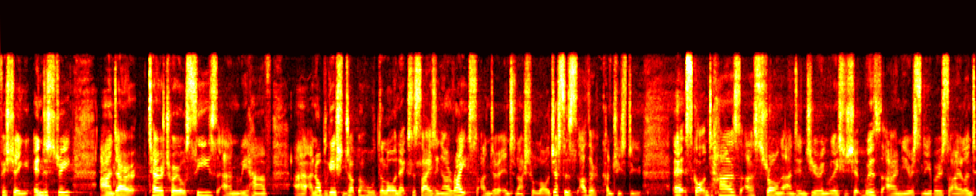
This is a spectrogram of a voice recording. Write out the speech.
fishing industry and our territorial seas and we have uh, an obligation to uphold the law and exercising our rights under international law, just as other countries do. Uh, Scotland has a strong and enduring relationship with our nearest neighbours, Ireland,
